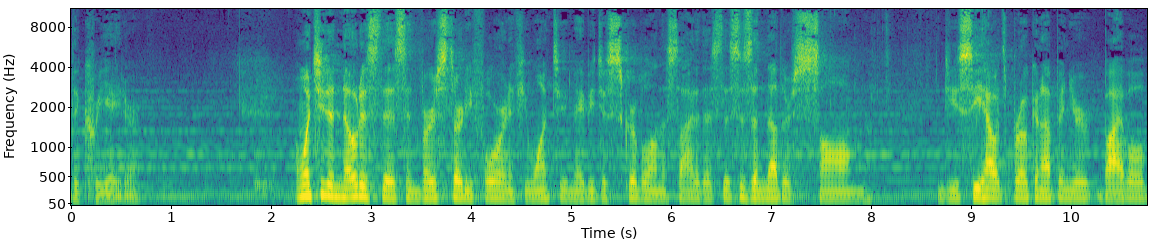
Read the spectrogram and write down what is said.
the creator. I want you to notice this in verse 34, and if you want to, maybe just scribble on the side of this. This is another song. Do you see how it's broken up in your Bible?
